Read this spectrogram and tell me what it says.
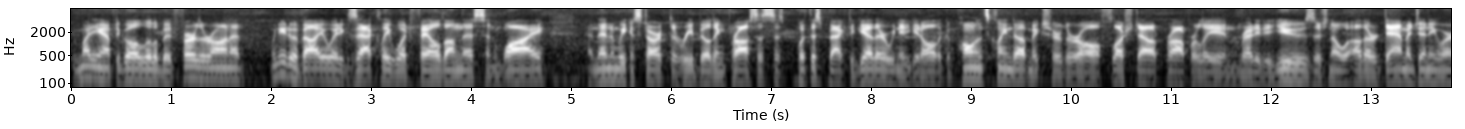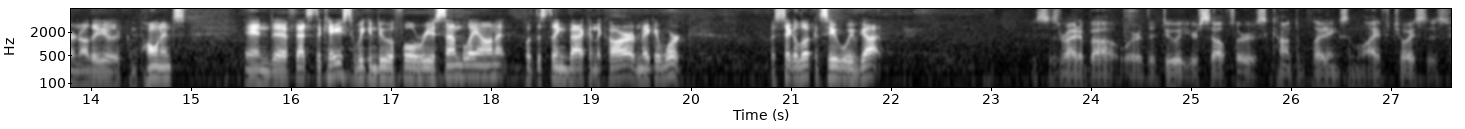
We might even have to go a little bit further on it. We need to evaluate exactly what failed on this and why. And then we can start the rebuilding process. Let's put this back together. We need to get all the components cleaned up, make sure they're all flushed out properly and ready to use. There's no other damage anywhere, none of the other components. And if that's the case, we can do a full reassembly on it, put this thing back in the car and make it work. Let's take a look and see what we've got. This is right about where the do-it-yourselfer is contemplating some life choices.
